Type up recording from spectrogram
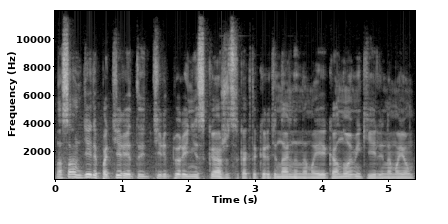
На самом деле, потеря этой территории не скажется как-то кардинально на моей экономике или на моем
